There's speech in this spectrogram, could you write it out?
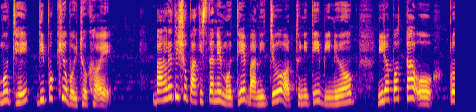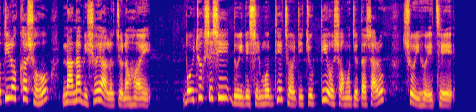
মধ্যে দ্বিপক্ষীয় বৈঠক হয়। বাংলাদেশ ও পাকিস্তানের মধ্যে বাণিজ্য, অর্থনীতি, বিনিয়োগ, নিরাপত্তা ও প্রতিরক্ষা সহ নানা বিষয়ে আলোচনা হয়। বৈঠক শেষে দুই দেশের মধ্যে ছয়টি চুক্তি ও সমঝোতা স্মারক সই হয়েছে।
